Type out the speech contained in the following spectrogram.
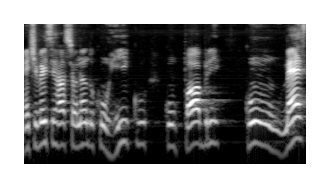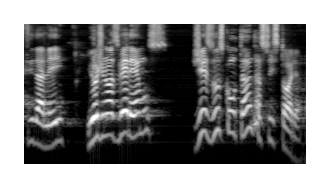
a gente vê ele se relacionando com rico, com pobre, com mestre da lei. E hoje nós veremos Jesus contando a sua história.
